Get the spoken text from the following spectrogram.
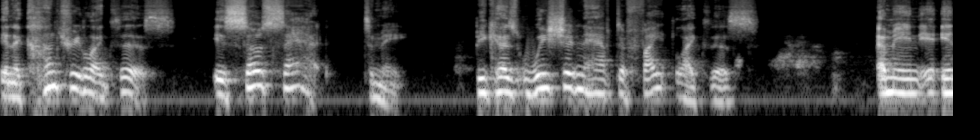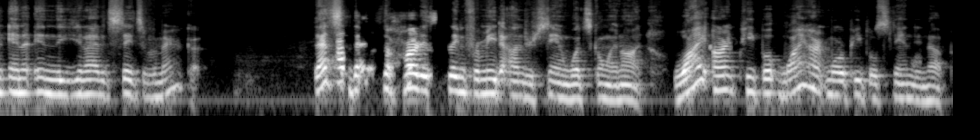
in a country like this is so sad to me because we shouldn't have to fight like this. I mean, in in in the United States of America. That's that's the hardest thing for me to understand what's going on. Why aren't people why aren't more people standing up?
